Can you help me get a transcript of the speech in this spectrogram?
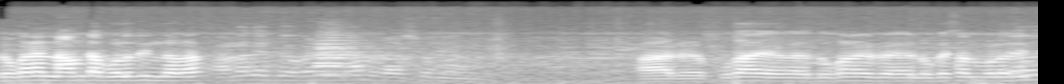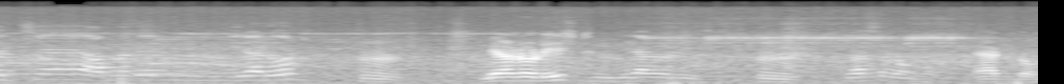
দোকানের নামটা বলে দিন দাদা। আমাদের দোকানের নাম রসমঙ্গ আর কোথায় দোকানের লোকেশন বলে দিন। হচ্ছে আপনাদের মীরা রোড। হুম। Mira road east Mira road east, হুম একদম।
